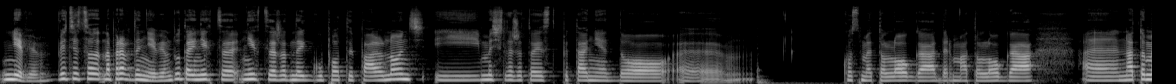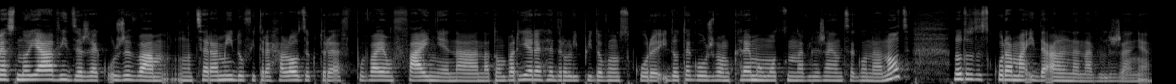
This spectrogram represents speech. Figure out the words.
nie wiem, wiecie co, naprawdę nie wiem. Tutaj nie chcę, nie chcę żadnej głupoty palnąć i myślę, że to jest pytanie do e, kosmetologa, dermatologa. E, natomiast no ja widzę, że jak używam ceramidów i trechalozy, które wpływają fajnie na, na tą barierę hydrolipidową skóry i do tego używam kremu mocno nawilżającego na noc, no to ta skóra ma idealne nawilżenie.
